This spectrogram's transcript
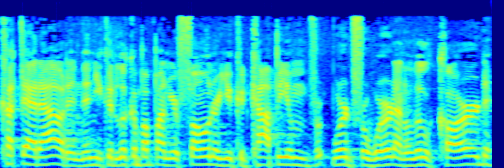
cut that out and then you could look them up on your phone or you could copy them word for word on a little card.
